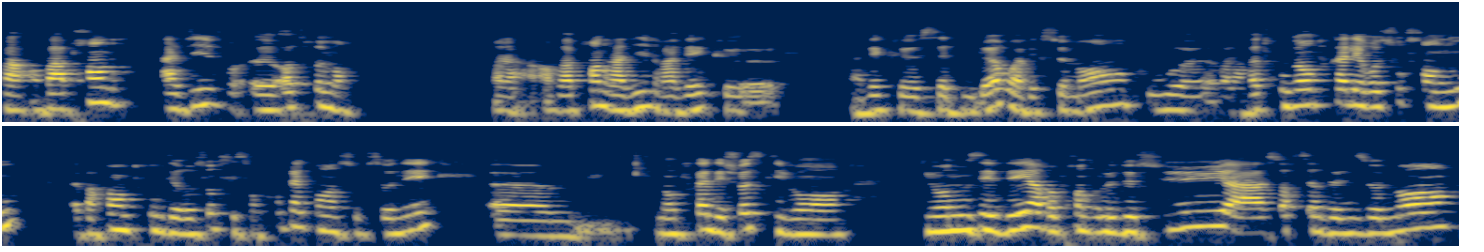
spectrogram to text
enfin, on va apprendre à vivre euh, autrement. Voilà, on va apprendre à vivre avec avec cette douleur ou avec ce manque ou voilà, on va trouver en tout cas les ressources en nous. Parfois, on trouve des ressources qui sont complètement insoupçonnées, mais en tout cas des choses qui vont qui vont nous aider à reprendre le dessus, à sortir de l'isolement,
